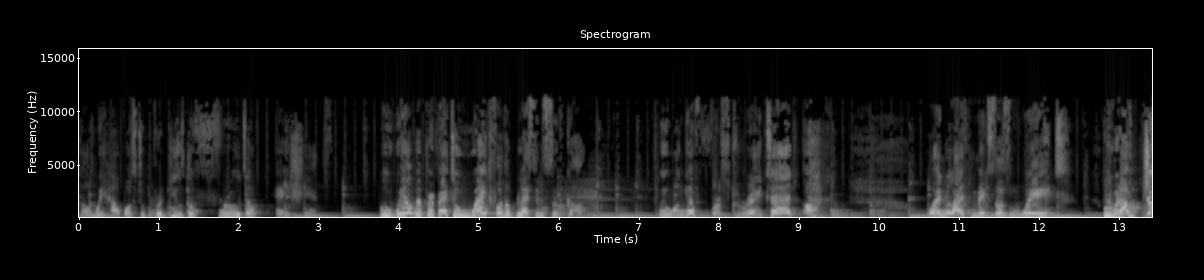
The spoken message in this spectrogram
God will help us to produce the fruit of patience. We will be prepared to wait for the blessings of God. We won't get frustrated ah, when life makes us wait. We will have joy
